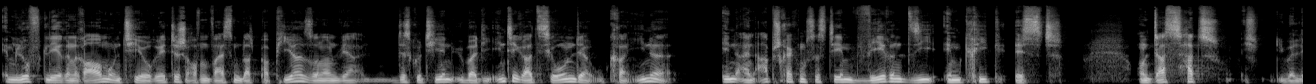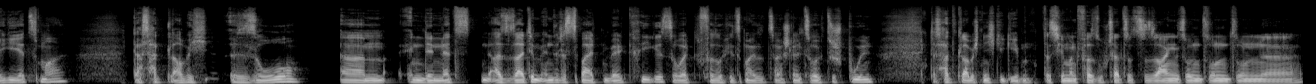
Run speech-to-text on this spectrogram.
im luftleeren Raum und theoretisch auf einem weißen Blatt Papier, sondern wir diskutieren über die Integration der Ukraine in ein Abschreckungssystem, während sie im Krieg ist. Und das hat, ich überlege jetzt mal, das hat, glaube ich, so ähm, in den letzten, also seit dem Ende des Zweiten Weltkrieges, soweit versuche ich jetzt mal sozusagen schnell zurückzuspulen, das hat, glaube ich, nicht gegeben, dass jemand versucht hat, sozusagen so, so, so, eine,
